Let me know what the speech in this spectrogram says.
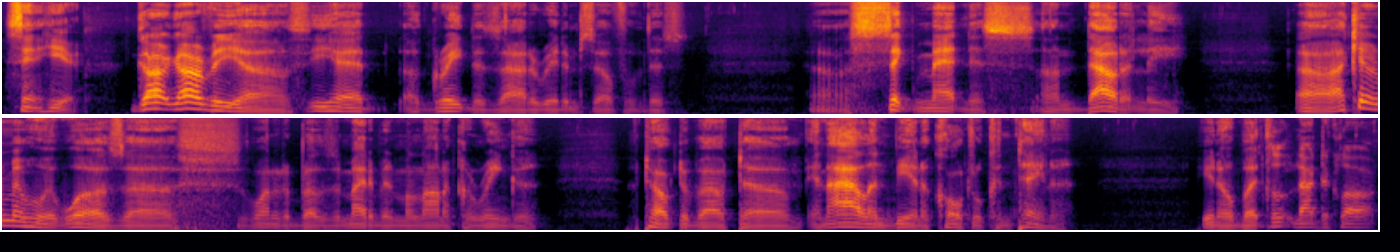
sent here. Gar- Garvey, uh, he had a great desire to rid himself of this uh, sick madness, undoubtedly. Uh, I can't remember who it was. Uh, one of the brothers, it might have been Maulana Karenga, who talked about uh, an island being a cultural container. You know, but Dr. Clark.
